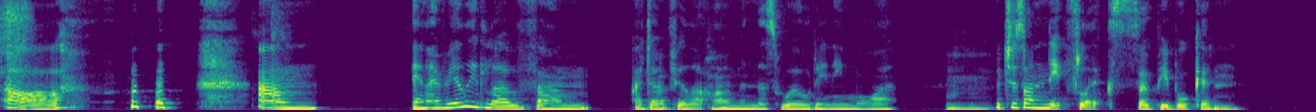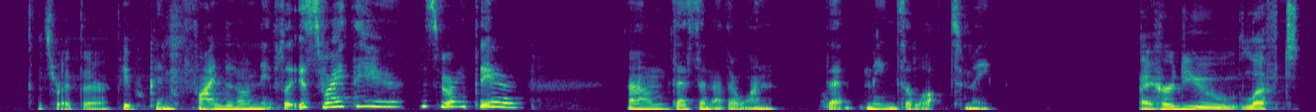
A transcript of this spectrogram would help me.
oh. um, and I really love, um, I don't feel at home in this world anymore, Mm-hmm. which is on Netflix, so people can It's right there. people can find it on Netflix. It's right there. It's right there. Um, that's another one that means a lot to me. I heard you left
